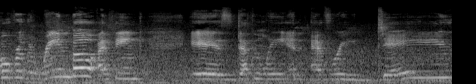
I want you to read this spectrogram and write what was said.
over the rainbow, I think is definitely an everyday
